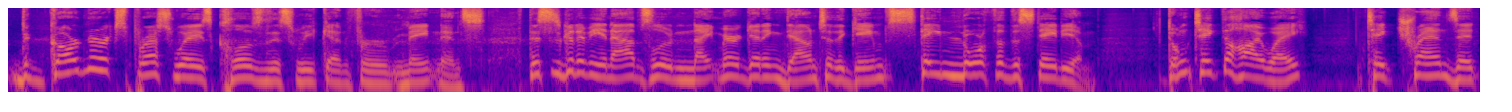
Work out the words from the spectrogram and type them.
The Gardiner Expressway is closed this weekend for maintenance. This is going to be an absolute nightmare getting down to the game. Stay north of the stadium. Don't take the highway. Take transit.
